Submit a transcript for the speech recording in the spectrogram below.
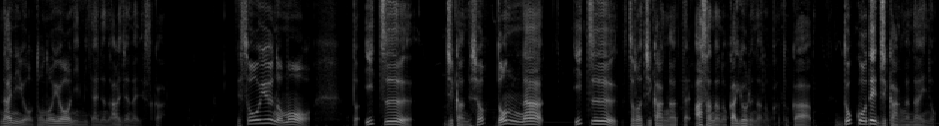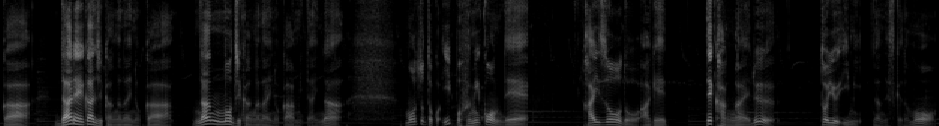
何をどのようにみたいなのあるじゃないですか。でそういうのもといつ時間でしょ？どんないつその時間があったり朝なのか夜なのかとかどこで時間がないのか誰が時間がないのか何の時間がないのかみたいなもうちょっとこう一歩踏み込んで解像度を上げて考えるという意味なんですけども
